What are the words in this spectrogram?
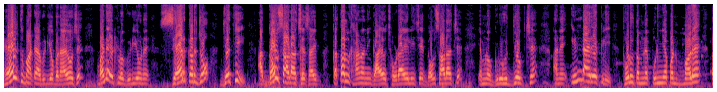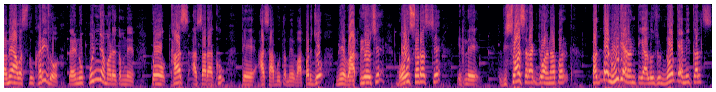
હેલ્થ માટે આ વીડિયો બનાવ્યો છે. બને એટલો વિડીયોને શેર કરજો, જેથી આ ગૌશાળા છે સાહેબ, કતલખાનાની ગાયો છોડાયેલી છે, ગૌશાળા છે, એમનો ગૃહ ઉદ્યોગ છે, અને ઇનડાયરેક્ટલી થોડું તમને પુણ્ય પણ મળે. તમે આ વસ્તુ ખરીદો, તો એનું પુણ્ય મળે તમને. તો ખાસ આશા રાખું કે આ સાબુ તમે વાપરજો. મેં વાપર્યો છે, બહુ સરસ છે, એટલે વિશ્વાસ રાખજો આના પર. તદ્દન હું ગેરંટી આલું છું no chemicals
